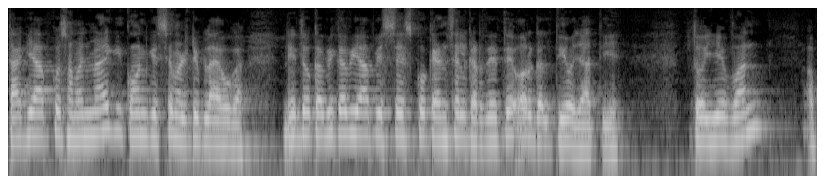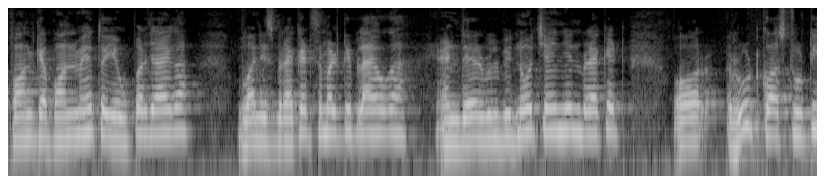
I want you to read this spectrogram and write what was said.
ताकि आपको समझ में आए कि कौन किससे मल्टीप्लाई होगा। नहीं तो कभी कभी आप इससे इसको कैंसिल कर देते और गलती हो जाती है। तो ये वन अपॉन के अपॉन में है तो ये ऊपर जाएगा वन इस ब्रैकेट से मल्टीप्लाई होगा। And there will be no change in bracket और रूट कॉस टू टी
